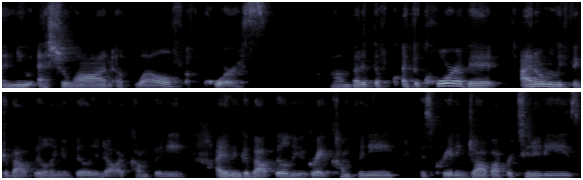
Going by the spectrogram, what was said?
a new echelon of wealth, of course. Um, but at the at the core of it, I don't really think about building a billion dollar company. I think about building a great company that's creating job opportunities,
